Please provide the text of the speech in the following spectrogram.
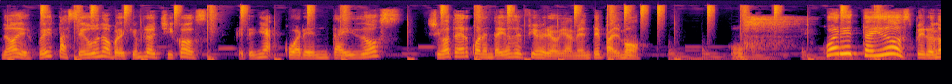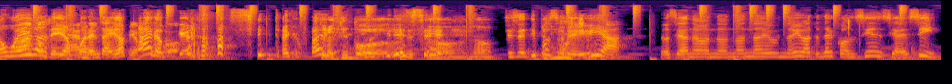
No, después pasé uno, por ejemplo, chicos, que tenía 42, llegó a tener 42 de fiebre, obviamente, palmó. Uf. 42, pero no Estaba vuelvan de los cocinando en su 42, propio claro, fuego. porque sí, tal cual. Pero tipo. Imagínense. No, no. Si ese tipo es mucho. sobrevivía, o sea, no, no, no, no, no iba a tener conciencia de sí.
